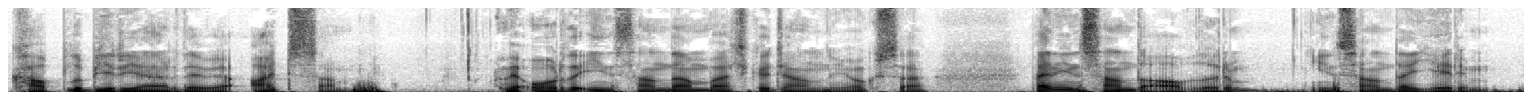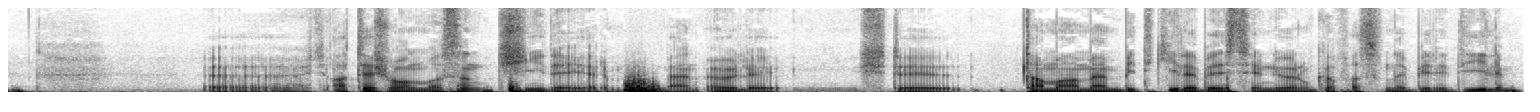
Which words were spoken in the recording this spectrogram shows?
kaplı bir yerde ve açsam ve orada insandan başka canlı yoksa ben insan da avlarım, insan da yerim. Ee, ateş olmasın çiğ de yerim. Ben öyle işte tamamen bitkiyle besleniyorum kafasında biri değilim.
